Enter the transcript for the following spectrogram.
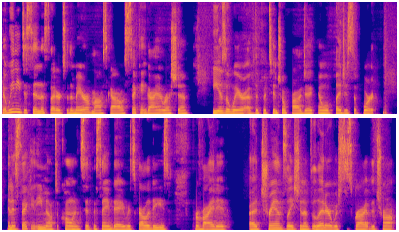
that we need to send this letter to the mayor of Moscow, second guy in Russia. He is aware of the potential project and will pledge his support. In a second email to Cohen sent the same day, Ritskalides provided a translation of the letter, which described the Trump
